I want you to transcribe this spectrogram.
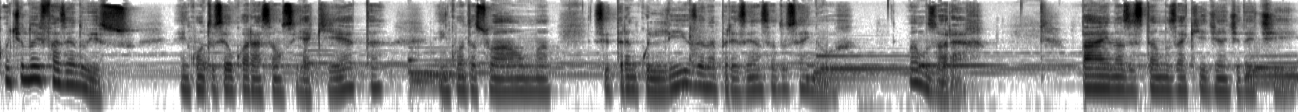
Continue fazendo isso enquanto seu coração se aquieta, enquanto a sua alma se tranquiliza na presença do Senhor. Vamos orar. Pai, nós estamos aqui diante de Ti.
